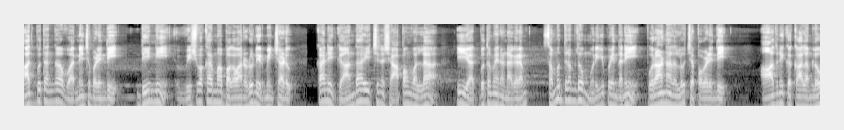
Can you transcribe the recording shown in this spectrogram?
అద్భుతంగా వర్ణించబడింది. దీన్ని విశ్వకర్మ భగవానుడు నిర్మించాడు. కానీ గాంధారి ఇచ్చిన శాపం వల్ల ఈ అద్భుతమైన నగరం సముద్రంలో మునిగిపోయిందని పురాణాలలో చెప్పబడింది. ఆధునిక కాలంలో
